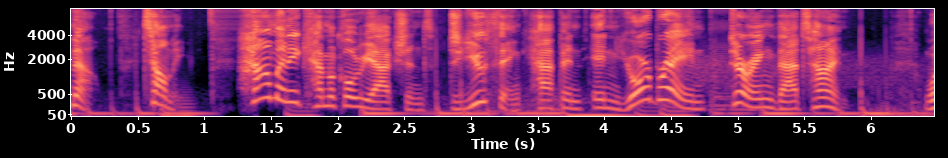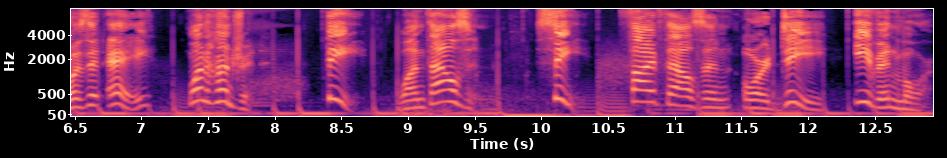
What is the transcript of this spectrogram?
Now, tell me, how many chemical reactions do you think happened in your brain during that time? Was it A, 100, B, 1000, C, 5000, or D, even more?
